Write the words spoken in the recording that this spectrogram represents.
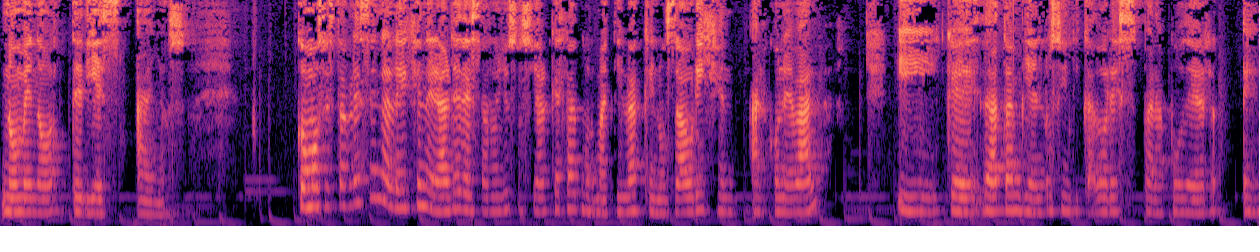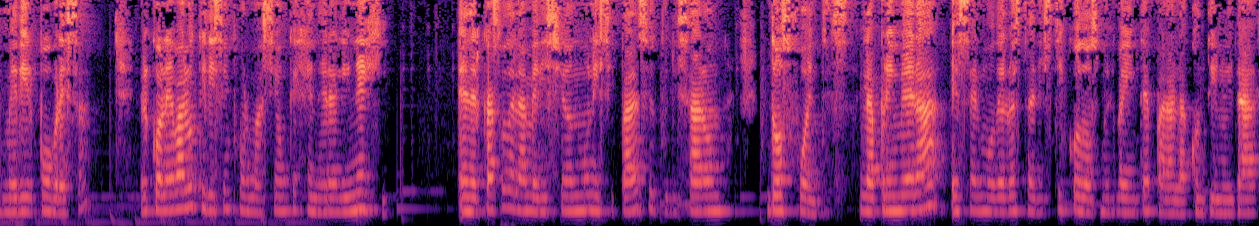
no menor de 10 años. Como se establece en la Ley General de Desarrollo Social, que es la normativa que nos da origen al Coneval y que da también los indicadores para poder eh, medir pobreza, el Coneval utiliza información que genera el INEGI. En el caso de la medición municipal se utilizaron dos fuentes. La primera es el modelo estadístico 2020 para la continuidad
